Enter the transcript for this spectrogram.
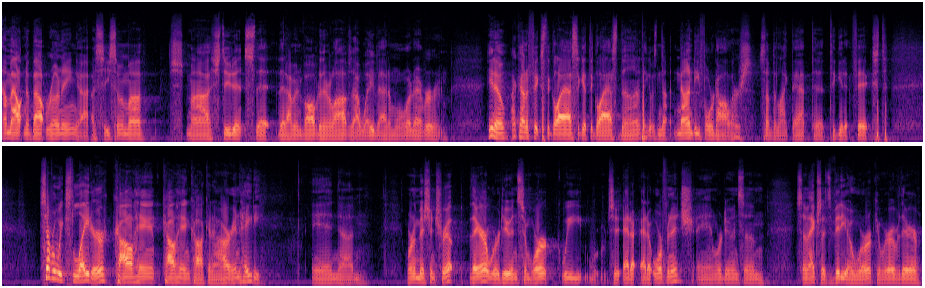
I'm out and about running. I, I see some of my my students that, that I'm involved in their lives. I wave at them or whatever. And, you know, I kind of fix the glass. I get the glass done. I think it was $94, something like that, to, to get it fixed. Several weeks later, Kyle, Han- Kyle Hancock and I are in Haiti. And um, we're on a mission trip there. We're doing some work we, to, at, a, at an orphanage, and we're doing some, some, actually, it's video work, and we're over there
